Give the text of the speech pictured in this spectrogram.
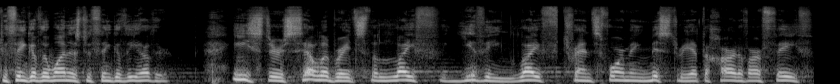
To think of the one is to think of the other. Easter celebrates the life giving, life transforming mystery at the heart of our faith,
